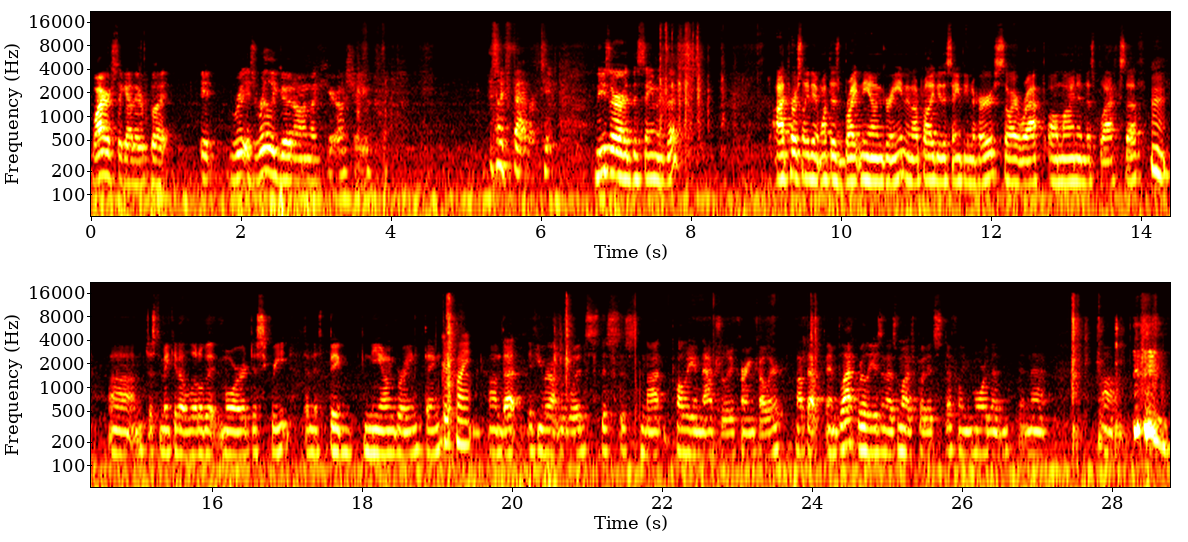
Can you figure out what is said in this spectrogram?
wires together, but it re- is really good on like here. I'll show you. It's like fabric tape. These are the same as this. I personally didn't want this bright neon green, and I'll probably do the same thing to hers. So I wrapped all mine in this black stuff, Mm. um, just to make it a little bit more discreet than this big neon green thing. Good point. Um, that if you were out in the woods, this is not probably a naturally occurring color. Not that, and black really isn't as much, but it's definitely more than than that. Um,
